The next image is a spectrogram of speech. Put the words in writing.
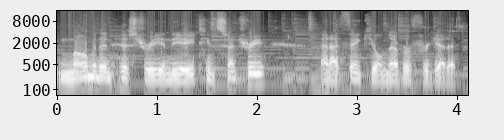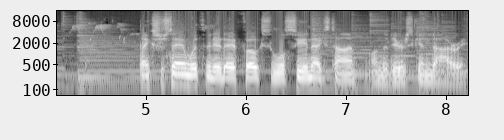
moment in history in the 18th century, and I think you'll never forget it. Thanks for staying with me today, folks, and we'll see you next time on the Deerskin Diary.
